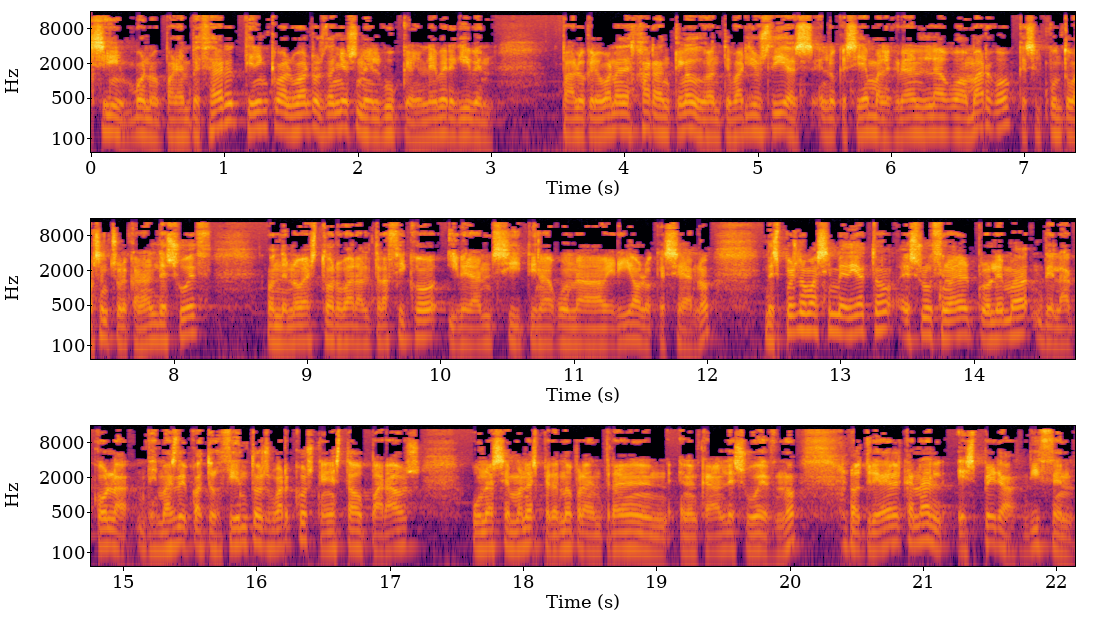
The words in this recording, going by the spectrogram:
Sí, bueno, para empezar tienen que evaluar los daños en el buque, en el Evergiven, para lo que lo van a dejar anclado durante varios días en lo que se llama el Gran Lago Amargo, que es el punto más ancho del canal de Suez, donde no va a estorbar al tráfico y verán si tiene alguna avería o lo que sea, ¿no? Después lo más inmediato es solucionar el problema de la cola de más de 400 barcos que han estado parados una semana esperando para entrar en, el canal de Suez, ¿no? La autoridad del canal espera, dicen,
